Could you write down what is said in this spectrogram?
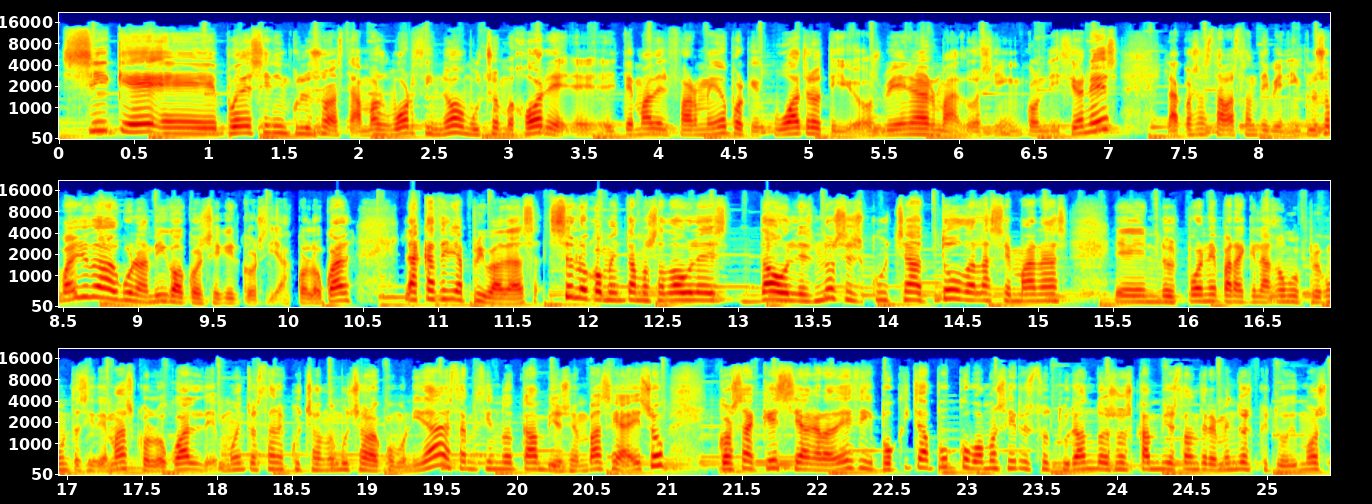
sí que eh, puede ser incluso hasta más worthy, ¿no? Mucho mejor el, el, tema del farmeo, porque cuatro tíos bien armados y en condiciones, la cosa está bastante bien. Incluso va a ayudar a algún amigo a conseguir cosillas. Con lo cual, las cacerías privadas se lo comentamos a Daules. Daules nos escucha todas las semanas, eh, nos pone para que le hagamos preguntas y demás. Con lo cual, de momento están escuchando mucho a la comunidad, están haciendo cambios en base a eso, cosa que se agradece y poquito a poco vamos a ir reestructurando esos cambios tan tremendos que tuvimos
